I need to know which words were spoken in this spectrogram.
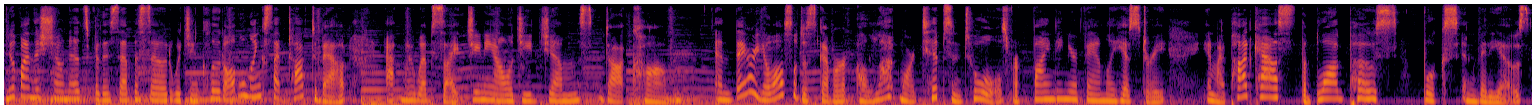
You'll find the show notes for this episode, which include all the links I've talked about, at my website, genealogygems.com. And there you'll also discover a lot more tips and tools for finding your family history in my podcasts, the blog posts, books, and videos.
